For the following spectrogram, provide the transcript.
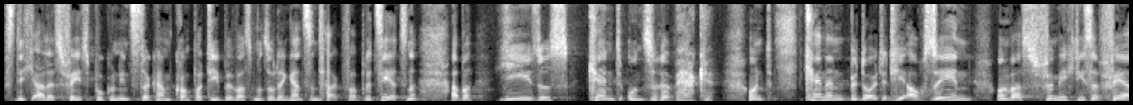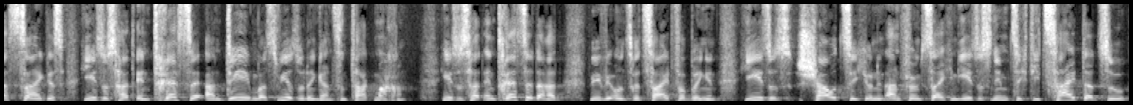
Ist nicht alles Facebook und Instagram kompatibel, was man so den ganzen Tag fabriziert. Ne? Aber Jesus kennt unsere Werke. Und kennen bedeutet hier auch sehen. Und was für mich dieser Vers zeigt, ist, Jesus hat Interesse an dem, was wir so den ganzen Tag machen. Jesus hat Interesse daran, wie wir unsere Zeit verbringen. Jesus schaut sich und in Anführungszeichen, Jesus nimmt sich die Zeit dazu,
